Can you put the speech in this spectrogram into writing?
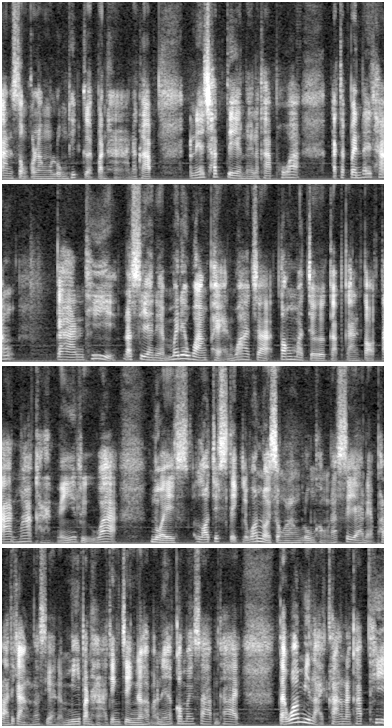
การส่งกำลังบำรุงที่เกิดปัญหานะครับ อันนี้ชัดเจนเลยนะครับ เพราะว่าอาจจะเป็นได้ทั้งการที่รัสเซียเนี่ยไม่ได้วางแผนว่าจะต้องมาเจอกับการต่อต้านมากขนาดนี้ หรือว่าหน่วยโลจิสติก หรือว่าหน่วยส่งกำลังบำรุงของรัสเซียเนี่ยพลาธิการของรัสเซียเนี่ยมีปัญหาจริงๆนะครับ อันนี้ก็ไม่ทราบได้ แต่ว่ามีหลายครั้งนะครับที่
